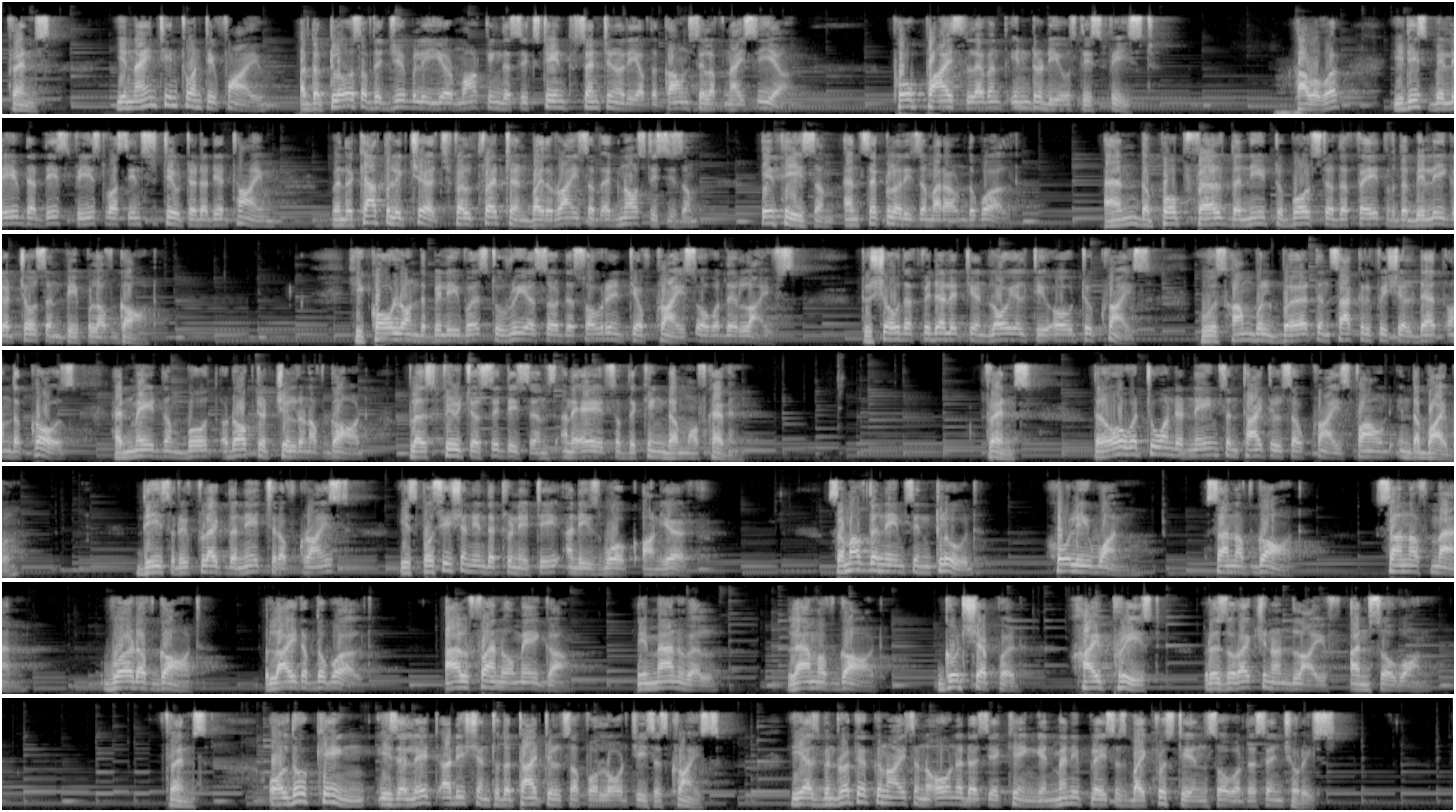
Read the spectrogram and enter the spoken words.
Friends, in 1925, at the close of the Jubilee year marking the 16th centenary of the Council of Nicaea, Pope Pius XI introduced this feast. However, it is believed that this feast was instituted at a time when the Catholic Church felt threatened by the rise of agnosticism, atheism, and secularism around the world. And the Pope felt the need to bolster the faith of the beleaguered chosen people of God. He called on the believers to reassert the sovereignty of Christ over their lives, to show the fidelity and loyalty owed to Christ whose humble birth and sacrificial death on the cross had made them both adopted children of God plus future citizens and heirs of the kingdom of heaven. Friends, there are over 200 names and titles of Christ found in the Bible. These reflect the nature of Christ, his position in the Trinity, and his work on earth. Some of the names include Holy One, Son of God, Son of Man, Word of God, Light of the World, Alpha and Omega, Emmanuel, Lamb of God, Good Shepherd, High Priest, Resurrection and Life, and so on. Friends, although King is a late addition to the titles of our Lord Jesus Christ, he has been recognized and honored as a king in many places by Christians over the centuries.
